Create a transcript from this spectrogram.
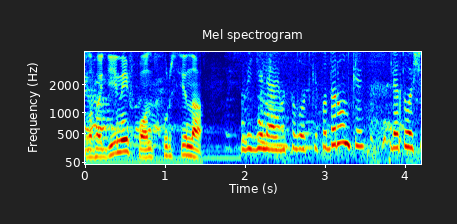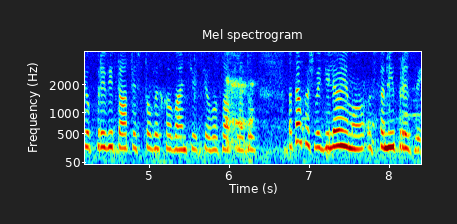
благодійний фонд Фурсіна. Виділяємо солодкі подарунки для того, щоб привітати 100 вихованців цього закладу. А також виділяємо самі призи,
